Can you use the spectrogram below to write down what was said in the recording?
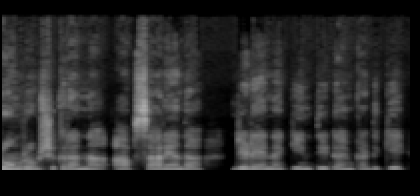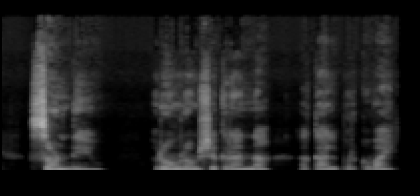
ਰੋਮ ਰੋਮ ਸ਼ੁਕਰਾਨਾ ਆਪ ਸਾਰਿਆਂ ਦਾ ਜਿਹੜੇ ਇਹਨਾਂ ਕੀਮਤੀ ਟਾਈਮ ਕੱਢ ਕੇ ਸੁਣਦੇ ਹੋ। ਰੋਮ ਰੋਮ ਸ਼ੁਕਰਾਨਾ ਅਕਾਲ ਪੁਰਖ ਵਾਹਿਗੁਰੂ।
